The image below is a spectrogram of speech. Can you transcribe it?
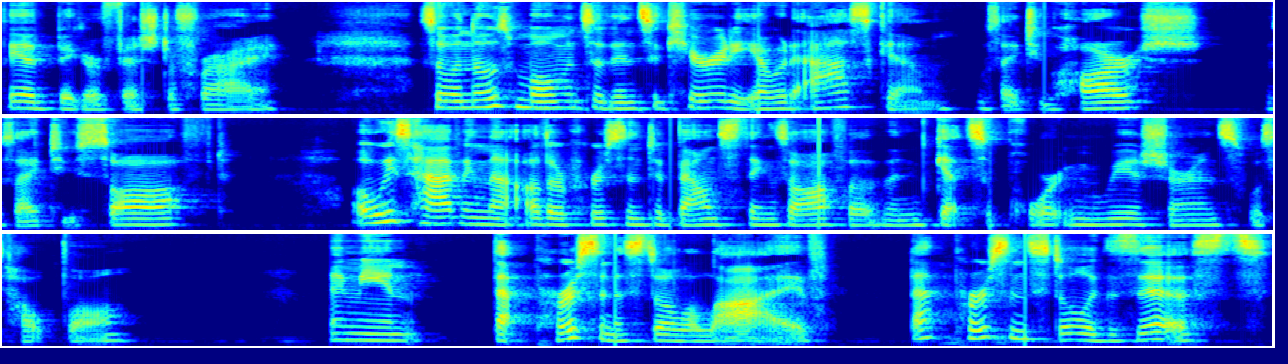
They had bigger fish to fry. So, in those moments of insecurity, I would ask him Was I too harsh? Was I too soft? always having that other person to bounce things off of and get support and reassurance was helpful. I mean, that person is still alive, that person still exists,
